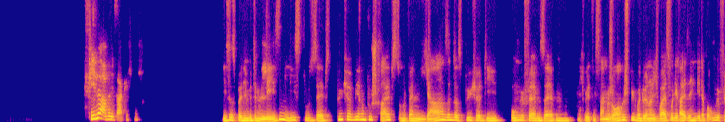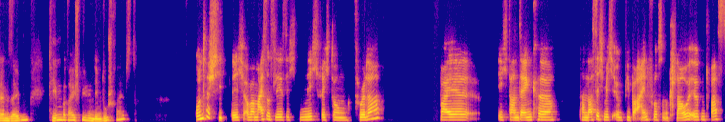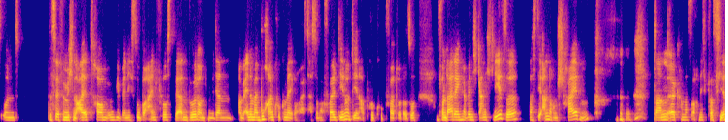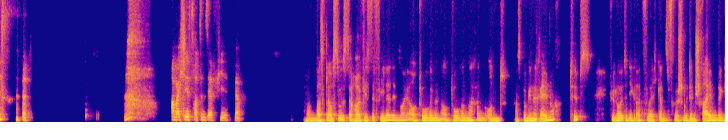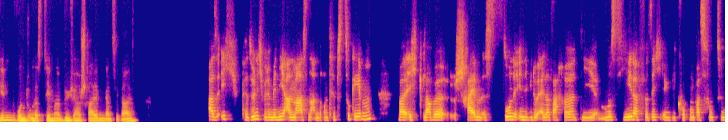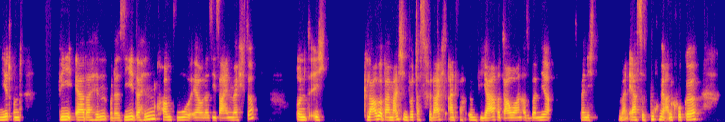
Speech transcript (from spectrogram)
Viele, aber die sage ich nicht. Wie ist es bei dir mit dem Lesen? Liest du selbst Bücher, während du schreibst? Und wenn ja, sind das Bücher, die ungefähr im selben, ich will jetzt nicht sagen Genre spielen, weil du ja noch nicht weißt, wo die Reise hingeht, aber ungefähr im selben Themenbereich spielen, in dem du schreibst? Unterschiedlich, aber meistens lese ich nicht Richtung Thriller, weil ich dann denke, dann lasse ich mich irgendwie beeinflussen und klaue irgendwas und das wäre für mich ein Albtraum, irgendwie, wenn ich so beeinflusst werden würde und mir dann am Ende mein Buch angucke und mir denke, oh, jetzt hast du aber voll den und den abgekupfert oder so. Und von daher denke ich mir, wenn ich gar nicht lese, was die anderen schreiben, dann äh, kann das auch nicht passieren. aber ich lese trotzdem sehr viel, ja. Was glaubst du, ist der häufigste Fehler, den neue Autorinnen und Autoren machen? Und hast du generell noch Tipps, für Leute, die gerade vielleicht ganz frisch mit dem Schreiben beginnen, rund um das Thema Bücher schreiben, ganz egal? Also ich persönlich würde mir nie anmaßen, anderen Tipps zu geben, weil ich glaube, Schreiben ist so eine individuelle Sache, die muss jeder für sich irgendwie gucken, was funktioniert und wie er dahin oder sie dahin kommt, wo er oder sie sein möchte. Und ich glaube, bei manchen wird das vielleicht einfach irgendwie Jahre dauern. Also bei mir, wenn ich mein erstes Buch mir angucke,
